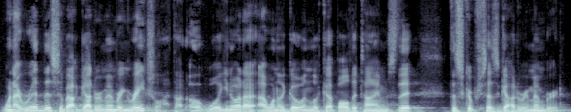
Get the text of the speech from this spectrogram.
when I read this about God remembering Rachel, I thought, oh, well, you know what? I, I want to go and look up all the times that the scripture says God remembered.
